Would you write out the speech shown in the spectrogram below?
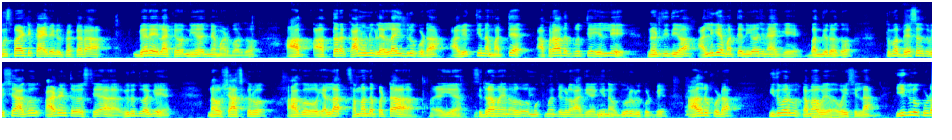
ಮುನ್ಸಿಪಾಲ್ಟಿ ಕಾಯ್ದೆಗಳ ಪ್ರಕಾರ ಬೇರೆ ಇಲಾಖೆಯವರು ನಿಯೋಜನೆ ಮಾಡಬಾರ್ದು. ಆ ಆ ಥರ ಕಾನೂನುಗಳೆಲ್ಲ ಇದ್ದರೂ ಕೂಡ ಆ ವ್ಯಕ್ತಿನ ಮತ್ತೆ ಅಪರಾಧ ಕೃತ್ಯ ಎಲ್ಲಿ ನಡೆದಿದೆಯೋ ಅಲ್ಲಿಗೆ ಮತ್ತೆ ನಿಯೋಜನೆ ಆಗಿ ಬಂದಿರೋದು ತುಂಬ ಬೇಸರದ ವಿಷಯ. ಹಾಗೂ ಆಡಳಿತ ವ್ಯವಸ್ಥೆಯ ವಿರುದ್ಧವಾಗಿ ನಾವು ಶಾಸಕರು ಹಾಗೂ ಎಲ್ಲ ಸಂಬಂಧಪಟ್ಟ ಸಿದ್ದರಾಮಯ್ಯನವರು ಮುಖ್ಯಮಂತ್ರಿಗಳು ಆದಿಯಾಗಿ ನಾವು ದೂರುಗಳು ಕೊಟ್ವಿ. ಆದರೂ ಕೂಡ ಇದುವರೆಗೂ ಕ್ರಮ ವಹ- ವಹಿಸಿಲ್ಲ. ಈಗಲೂ ಕೂಡ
